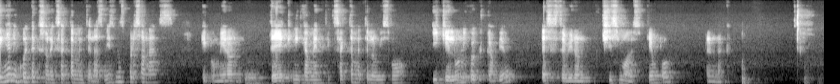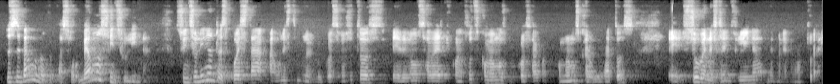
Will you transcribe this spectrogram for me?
tengan en cuenta que son exactamente las mismas personas que comieron técnicamente exactamente lo mismo y que el único que cambió es que estuvieron muchísimo de su tiempo en una cama. Entonces, veamos lo que pasó. Veamos su insulina. Su insulina en respuesta a un estímulo de glucosa. Nosotros eh, debemos saber que cuando nosotros comemos glucosa, cuando comemos carbohidratos, eh, sube nuestra insulina de manera natural.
